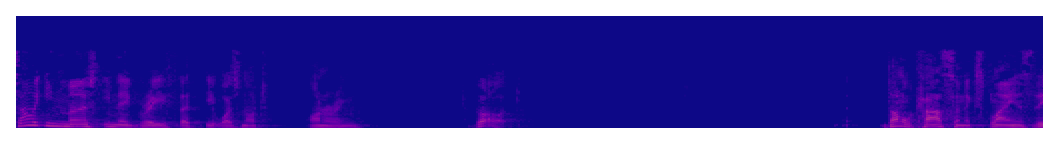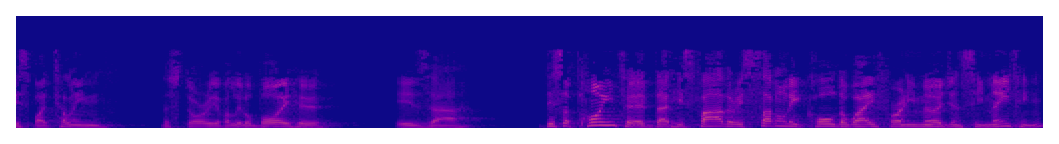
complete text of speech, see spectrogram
so immersed in their grief that it was not honouring to God. Donald Carson explains this by telling the story of a little boy who is uh, disappointed that his father is suddenly called away for an emergency meeting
